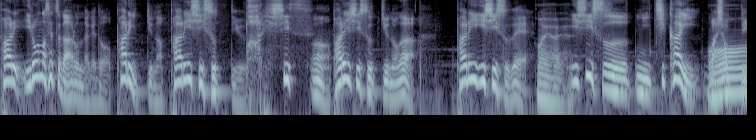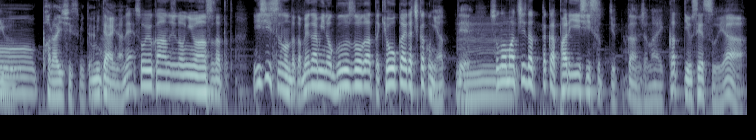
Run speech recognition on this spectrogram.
パリいろんな説があるんだけどパリっていうのはパリシスっていう、パリシス？うん、パリシスっていうのがパリイシスではいはいはい。イシスに近い場所っていう。パライシスみたいな。みたいなねそういう感じのニュアンスだったとイシスのだから女神の偶像があった教会が近くにあってん。その町だったからパリイシスって言ったんじゃないかっていう説や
